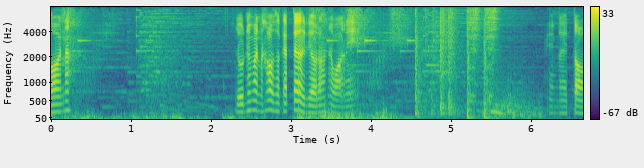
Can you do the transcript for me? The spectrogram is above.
ร้อยนะดูให้มันเข้าสกัตเตอร์เดียวนะจังหวะนี้ ยังไงต่อ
